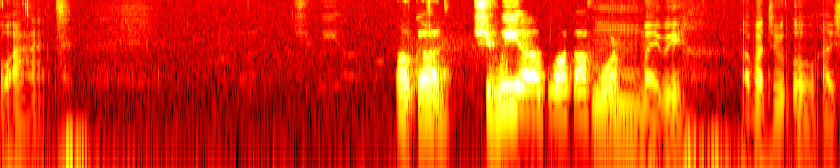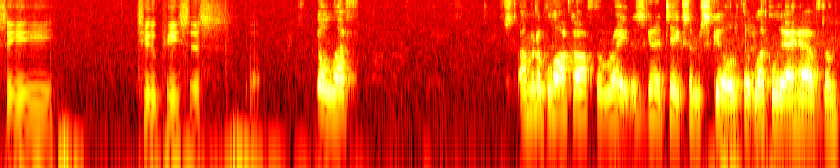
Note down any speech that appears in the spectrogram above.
or at. Oh god. Should we uh block off more? Mm, maybe. How about to? Oh, I see two pieces. Go left. I'm gonna block off the right. This is gonna take some skills, but luckily I have them.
